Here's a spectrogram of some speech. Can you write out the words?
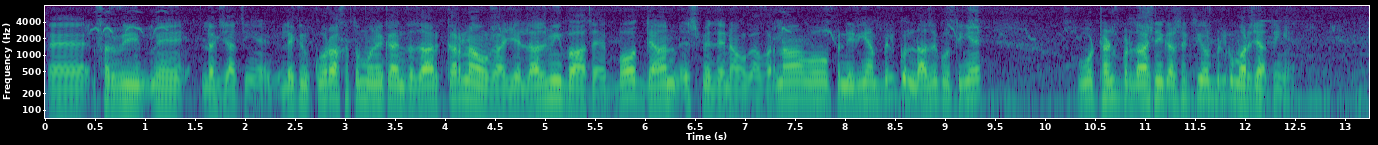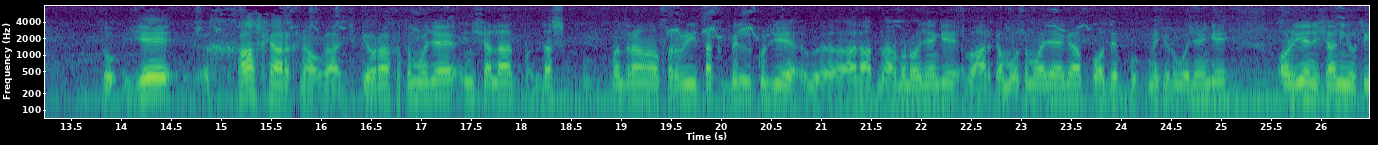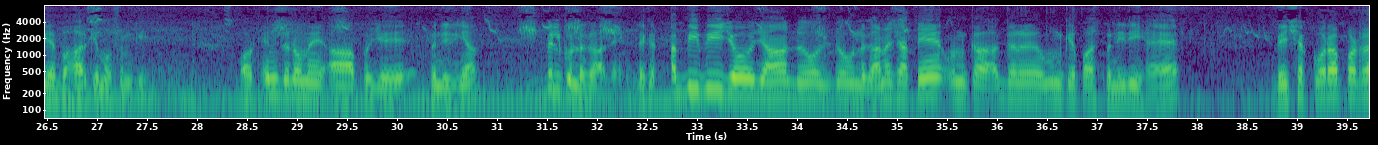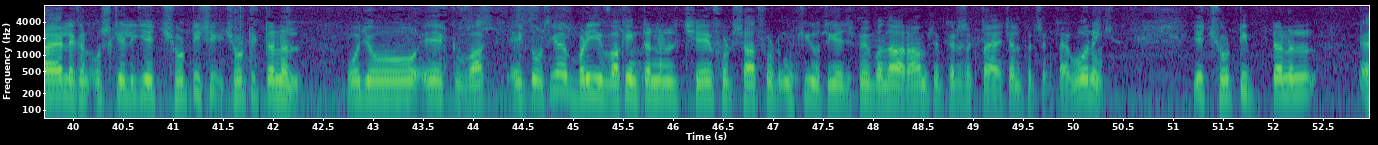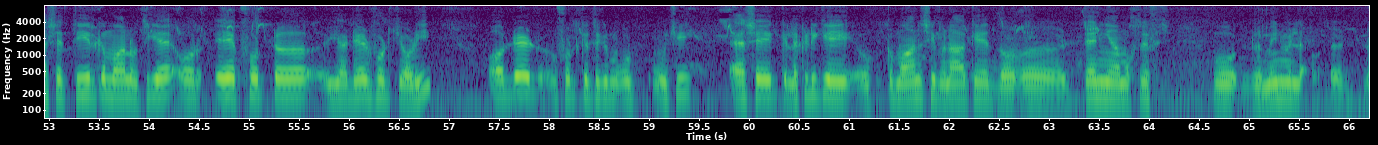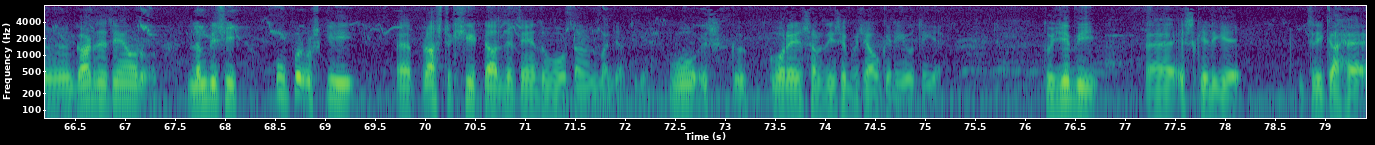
फरवरी में लग जाती हैं। लेकिन कोरा ख़त्म होने का इंतज़ार करना होगा, ये लाजमी बात है। बहुत ध्यान इसमें देना होगा, वरना वो पनीरियाँ बिल्कुल नाजुक होती हैं, वो ठंड बर्दाश्त नहीं कर सकती और बिल्कुल मर जाती हैं। तो ये ख़ास ख्याल रखना होगा कोरा ख़त्म हो जाए इन दस पंद्रह फरवरी तक बिल्कुल ये हालात नॉर्मल हो जाएँगे। बाहर का मौसम हो जाएगा, पौधे फूटने शुरू हो जाएँगे और ये निशानी होती है बाहर के मौसम की। और इन दिनों में आप ये पनीरियाँ बिल्कुल लगा दें। लेकिन अभी भी जो जहाँ लोग जो लगाना चाहते हैं, उनका अगर उनके पास पनीरी है, बेशक कोरा पड़ रहा है, लेकिन उसके लिए छोटी सी, छोटी टनल वो जो एक वाक, एक तो होती है बड़ी वॉकिंग टनल छः फुट, सात फुट ऊँची होती है, जिसमें बंदा आराम से फिर सकता है, चल फिर सकता है। वो नहीं। ये छोटी टनल ऐसे तीर कमान होती है और एक फुट, या डेढ़ फुट चौड़ी और डेढ़ फुट के तकरीबन ऊँची, ऐसे एक लकड़ी के कमान सी बना के दो टहनियाँ मुख्तफ वो ज़मीन में गाड़ देते हैं और लंबी सी ऊपर उसकी प्लास्टिक शीट डाल देते हैं तो वो टनल बन जाती है। वो इस कोरे, सर्दी से बचाव के लिए होती है। तो ये भी इसके लिए तरीका है।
